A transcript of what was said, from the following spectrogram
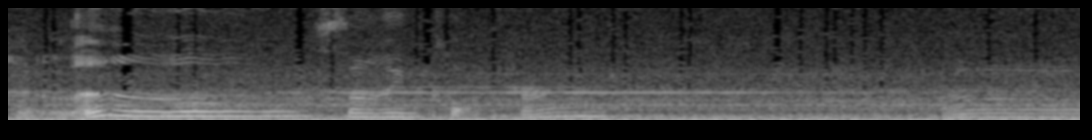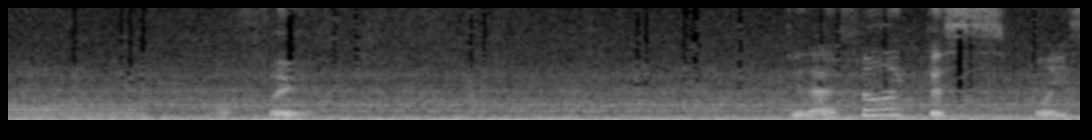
Hello, sign clocker. Uh, let's see. Did I feel like this place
